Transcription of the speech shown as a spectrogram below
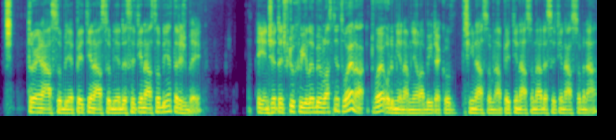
trojnásobně, pětinásobně, desetinásobně tržby. Jenže teď v tu chvíli by vlastně tvoje, tvoje odměna měla být jako třínásobná, pětinásobná, desetinásobná.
